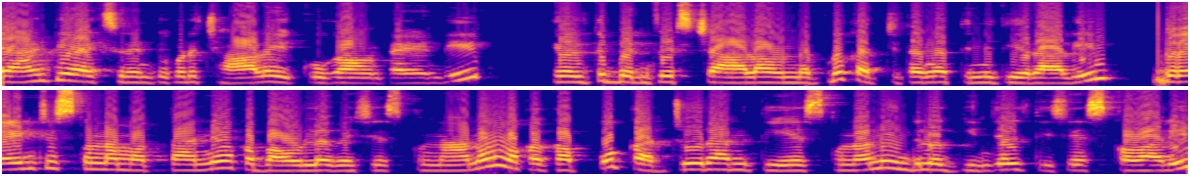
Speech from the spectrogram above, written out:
యాంటీ ఆక్సిడెంట్ కూడా చాలా ఎక్కువగా ఉంటాయండి. హెల్త్ బెనిఫిట్స్ చాలా ఉన్నప్పుడు ఖచ్చితంగా తిని తీరాలి. గ్రైండ్ చేసుకున్న మొత్తాన్ని ఒక బౌల్లో వేసేసుకున్నాను. ఒక కప్పు ఖర్జూరాన్ని తీసేసుకున్నాను. ఇందులో గింజలు తీసేసుకోవాలి.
